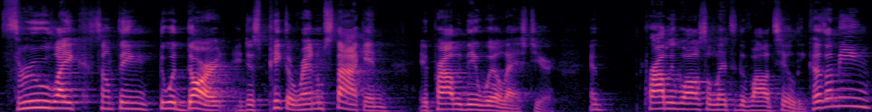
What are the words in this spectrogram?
threw like something through a dart and just picked a random stock and it probably did well last year. And probably also led to the volatility. Because, I mean,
